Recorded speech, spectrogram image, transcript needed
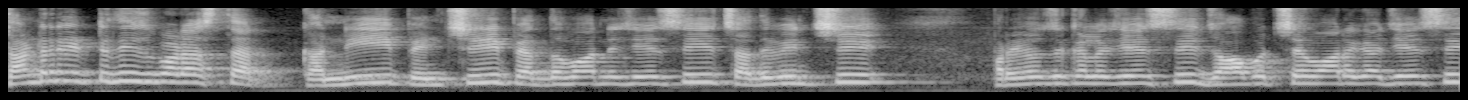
తండ్రిని ఇట్టి తీసి పడేస్తారు. కన్నీ పెంచి పెద్దవారిని చేసి చదివించి ప్రయోజకులు చేసి జాబ్ వచ్చేవారుగా చేసి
